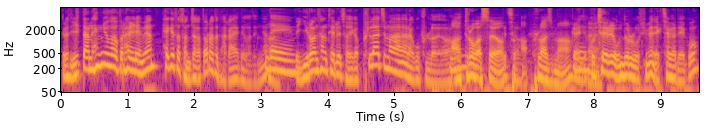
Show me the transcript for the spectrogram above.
그래서 일단 핵융합을 하려면 핵에서 전자가 떨어져 나가야 되거든요. 네. 이런 상태를 저희가 플라즈마라고 불러요. 아 들어봤어요. 그쵸. 아, 플라즈마. 그러니까 이제 네. 고체를 온도를 높이면 액체가 되고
